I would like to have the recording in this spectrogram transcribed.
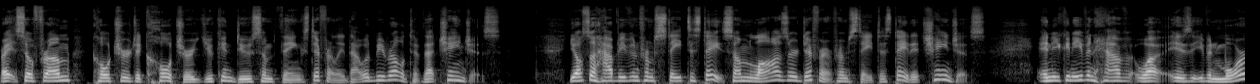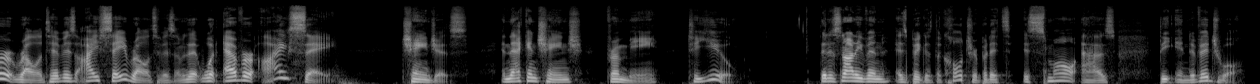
right? So from culture to culture, you can do some things differently. That would be relative, that changes. You also have even from state to state. Some laws are different from state to state. It changes. And you can even have what is even more relative is I say relativism, that whatever I say changes. And that can change from me to you. That it's not even as big as the culture, but it's as small as the individual.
